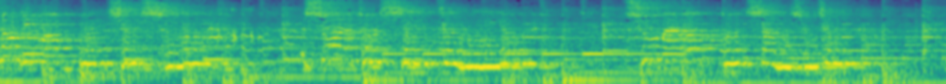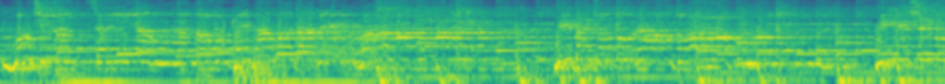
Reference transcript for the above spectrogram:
到底我变成什么？说了妥协的梦。Thank you.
